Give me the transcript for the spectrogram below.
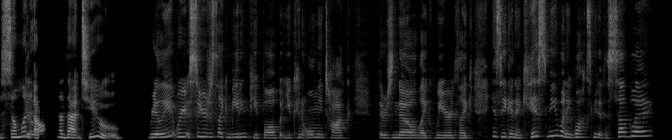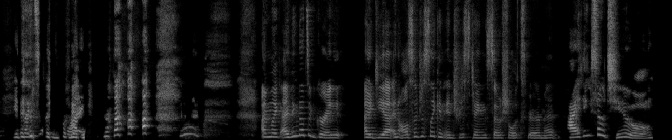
someone else said that too really where you so you're just like meeting people, but you can only talk. There's no like weird like, is he gonna kiss me when he walks me to the subway? it's like It's like I'm like, I think that's a great idea and also just like an interesting social experiment. i think so too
